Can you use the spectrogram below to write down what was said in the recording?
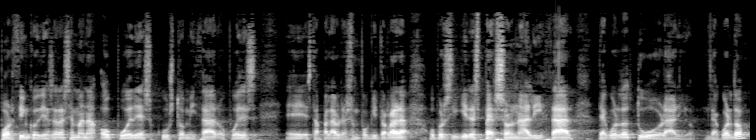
por 5 días de la semana o puedes customizar o puedes, eh, esta palabra es un poquito rara, o por si quieres personalizar de acuerdo tu horario, ¿de acuerdo?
